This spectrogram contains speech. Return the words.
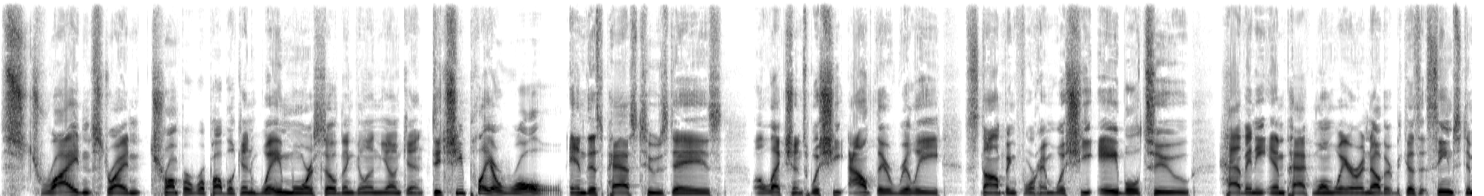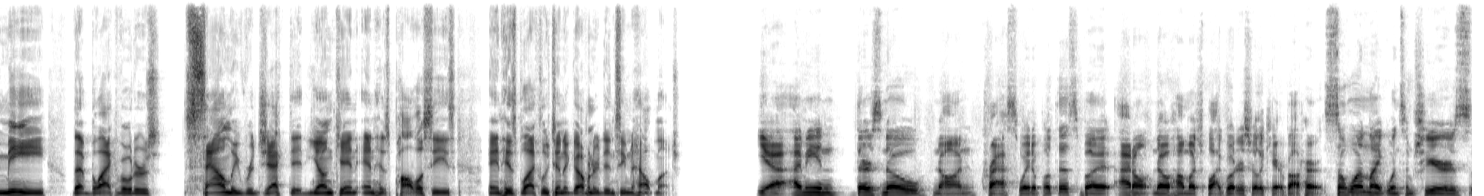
strident, strident Trumper Republican, way more so than Glenn Youngkin. Did she play a role in this past Tuesday's elections? Was she out there really stomping for him? Was she able to have any impact one way or another? Because it seems to me that black voters soundly rejected Youngkin and his policies, and his black lieutenant governor didn't seem to help much. Yeah, I mean, there's no non crass way to put this, but I don't know how much black voters really care about her. Someone like Winsome Sears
